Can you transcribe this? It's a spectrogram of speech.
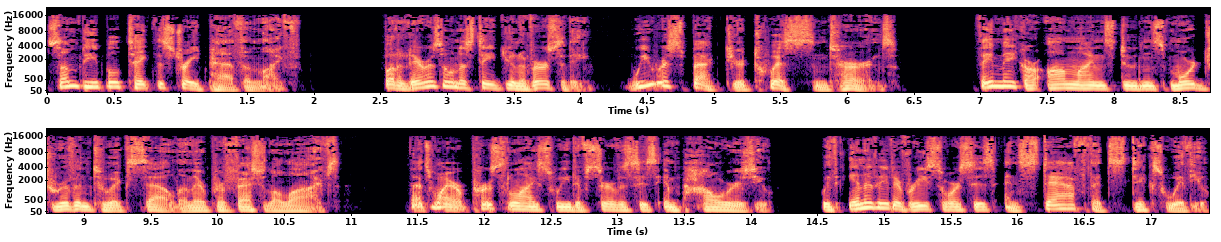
Some people take the straight path in life. But at Arizona State University, we respect your twists and turns. They make our online students more driven to excel in their professional lives. That's why our personalized suite of services empowers you with innovative resources and staff that sticks with you.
